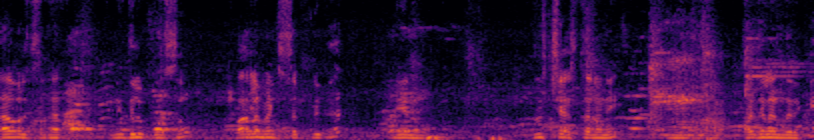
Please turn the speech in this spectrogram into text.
రావాల్సిన నిధుల కోసం పార్లమెంట్ సభ్యుడిగా నేను కృషి చేస్తానని ప్రజలందరికీ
